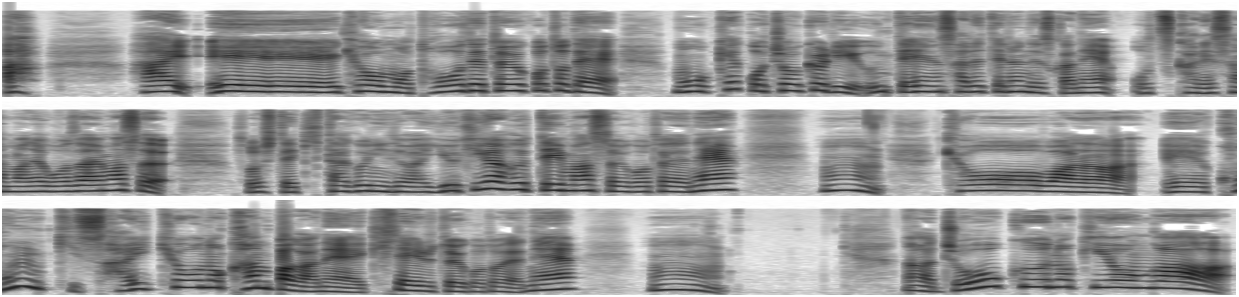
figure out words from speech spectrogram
あ、はい、えー、今日も遠出ということで、もう結構長距離運転されてるんですかね。お疲れ様でございます。そして北国では雪が降っていますということでね。うん、今日は、えー、今季最強の寒波がね、来ているということでね。うん。なんか上空の気温が、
